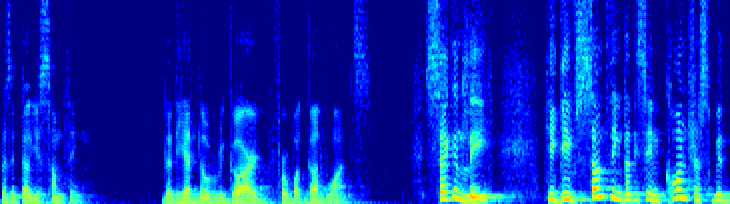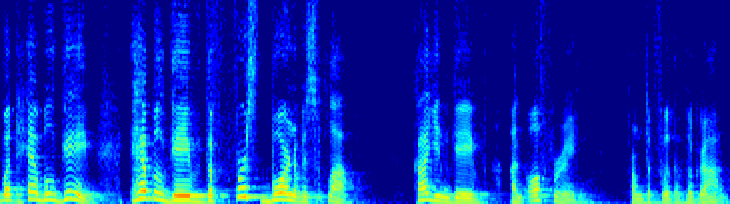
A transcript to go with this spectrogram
Does it tell you something? That he had no regard for what God wants. Secondly, he gave something that is in contrast with what Hebel gave. Hebel gave the firstborn of his flock. Cain gave an offering from the fruit of the ground.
